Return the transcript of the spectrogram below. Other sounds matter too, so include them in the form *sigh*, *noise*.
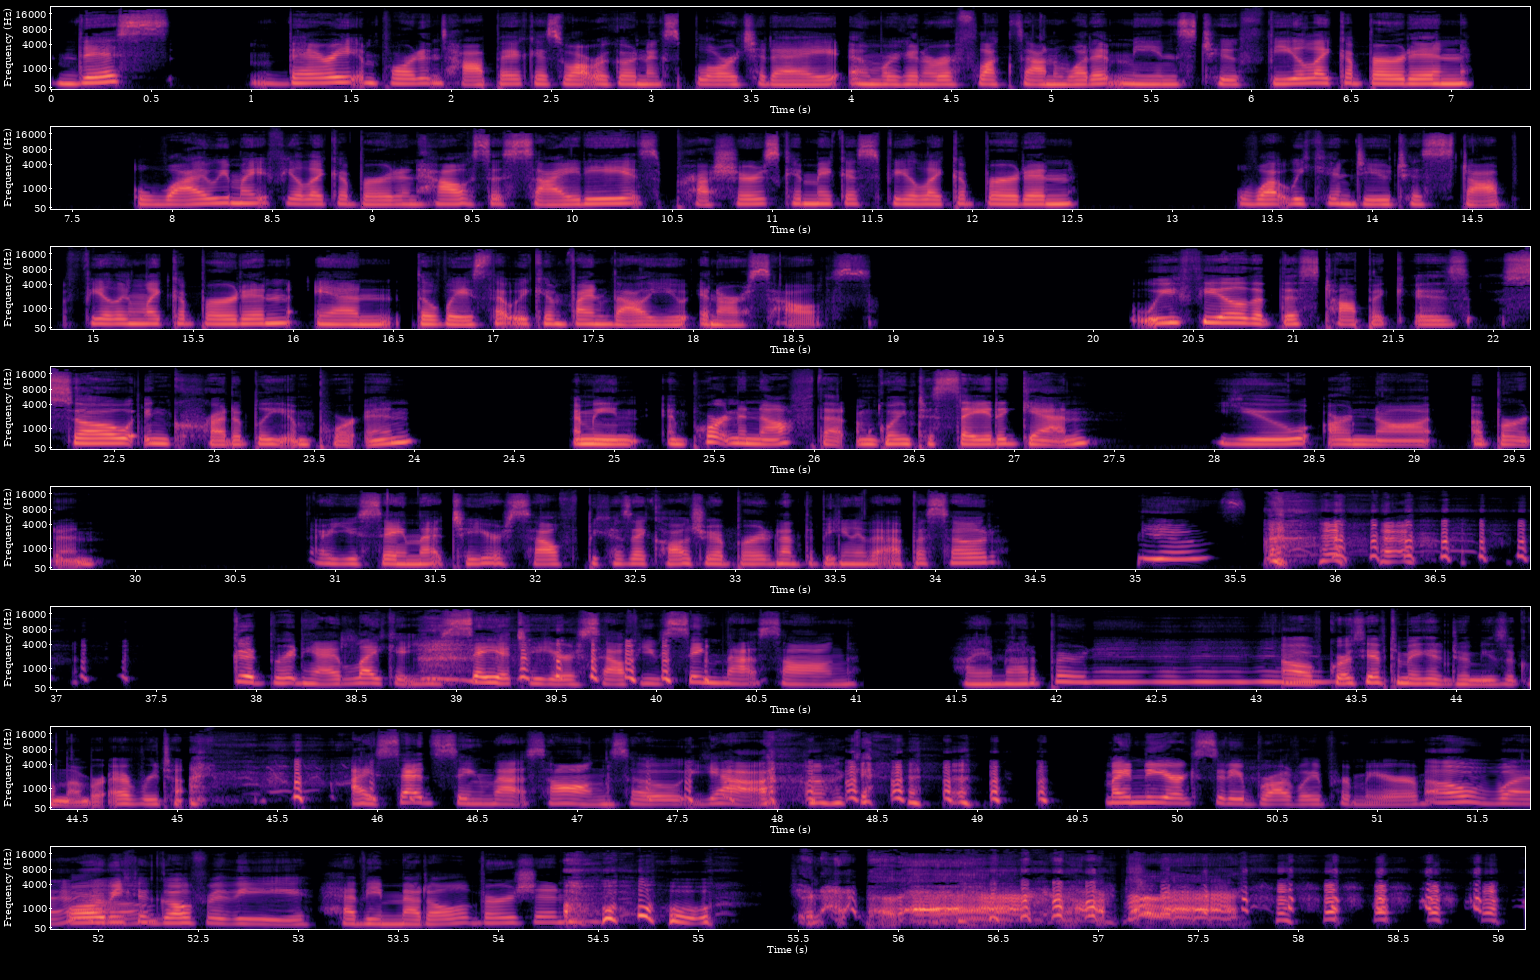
This very important topic is what we're going to explore today, and we're going to reflect on what it means to feel like a burden, why we might feel like a burden, how society's pressures can make us feel like a burden, what we can do to stop feeling like a burden, and the ways that we can find value in ourselves. We feel that this topic is so incredibly important. I mean, important enough that I'm going to say it again. You are not a burden. Are you saying that to yourself because I called you a burden at the beginning of the episode? Yes. *laughs* *laughs* Good, Brittany. I like it. You say it to yourself. You sing that song. I am not a burden. Oh, of course, you have to make it into a musical number every time. *laughs* I said sing that song. So, yeah. *laughs* My New York City Broadway premiere. Oh, wow. Or we could go for the heavy metal version. Oh. You're not a burden. You're not a burden. *laughs*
